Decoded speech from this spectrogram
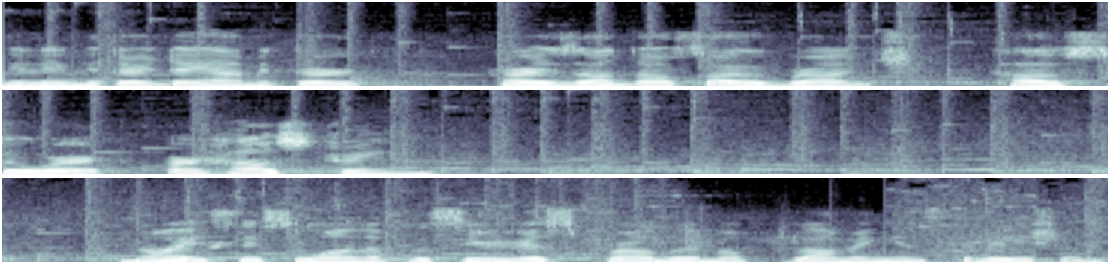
mm diameter horizontal soil branch, house sewer, or house drain. Noise is one of the serious problem of plumbing installations.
